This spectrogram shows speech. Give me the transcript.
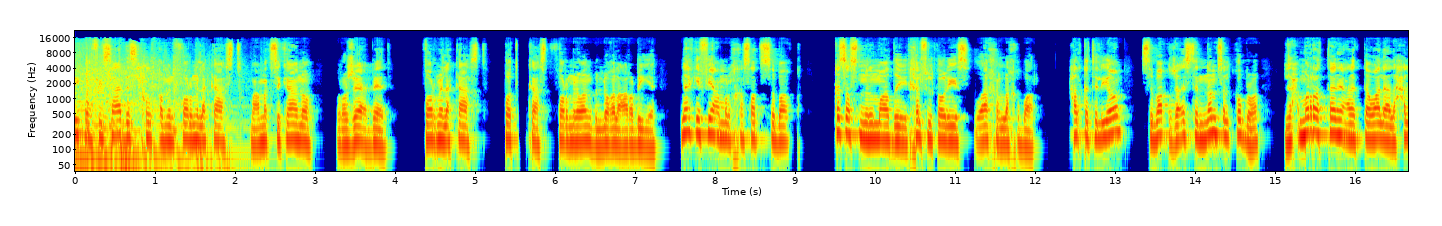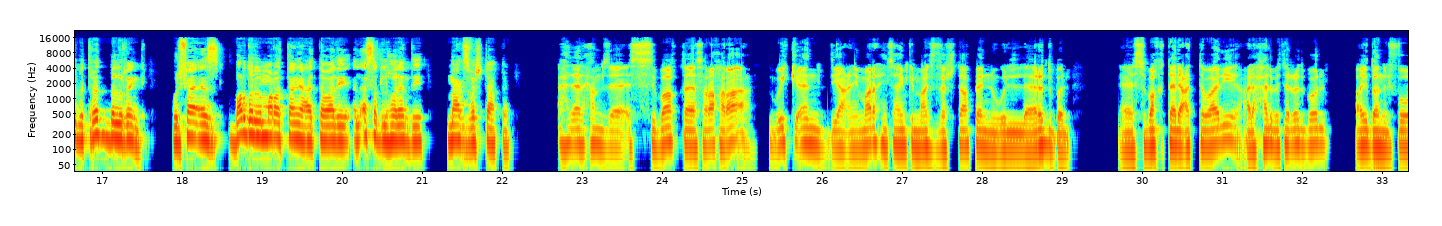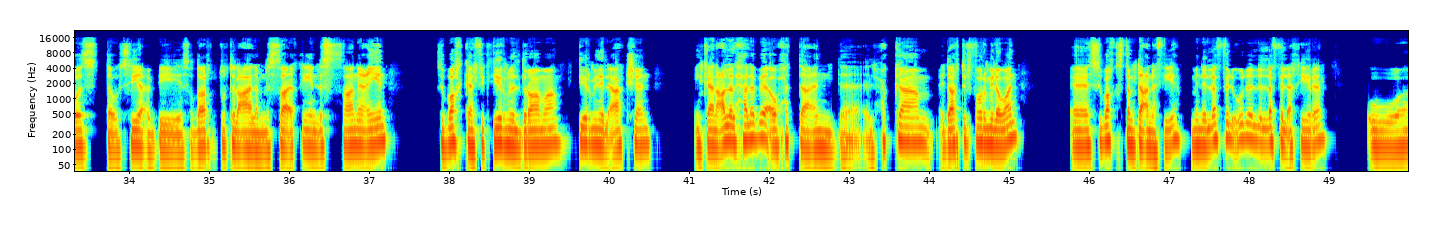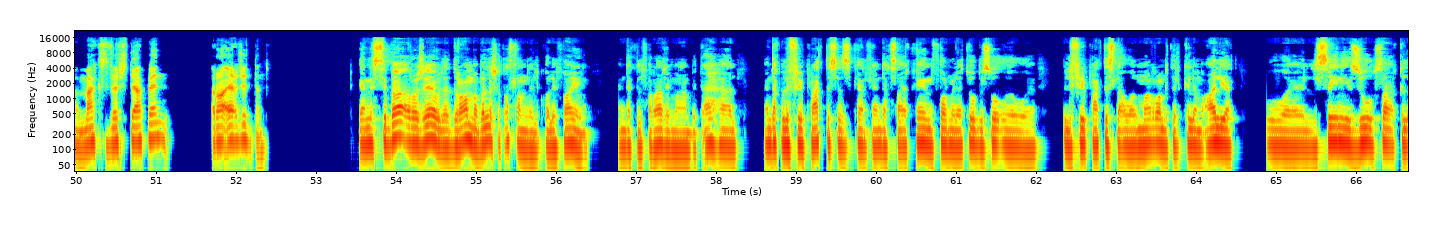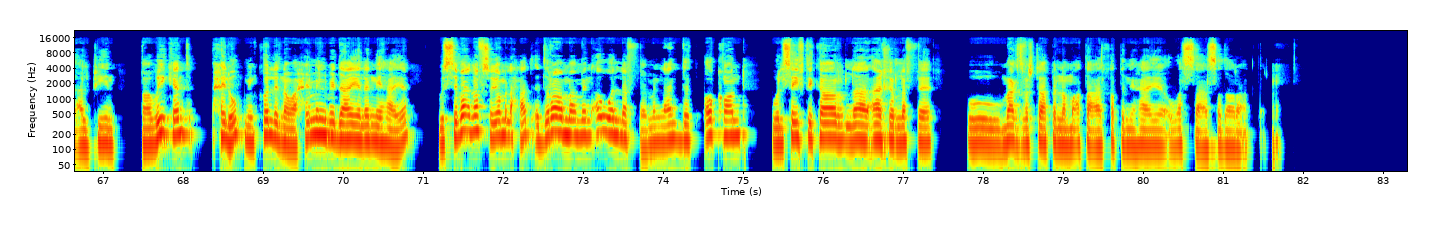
فيكم في سادس حلقة من فورمولا كاست مع مكسيكانو ورجاء عبيد. فورمولا كاست بودكاست فورمولا 1 باللغة العربية. نحكي فيه عن ملخصات السباق قصص من الماضي خلف الكواليس وآخر الأخبار. حلقة اليوم سباق جائزة النمسا الكبرى للمرة الثانية على التوالي على حلبة Red Bull Ring والفائز برضه للمرة الثانية على التوالي الأسد الهولندي ماكس فيرستابن. أهلا حمزة السباق صراحة رائع. weekend يعني ما راح ينساها يمكن ماكس فيرستابن وال Red Bull السباق التالي على التوالي على حلبة ال Red Bull أيضا الفوز توسيع بصدارة بطولة العالم للسائقين للصانعين. سباق كان في كثير من الدراما كثير من الأكشن إن كان على الحلبة أو حتى عند الحكام إدارة الفورمولا 1 سباق استمتعنا فيه من اللفه الأولى للفه الأخيرة وماكس فيرستابن رائع جدا. يعني السباق رجاء والدراما بلشت أصلا من ال qualifying عندك الفراري ما عم بتأهل. عندك بال free practices كان في عندك سائقين فورمولا 2 بيسوقوا بال free practice لأول مرة مثل كالوم ايلوت والصيني زو سائق ال Alpine. ف weekend حلو من كل النواحي من البداية للنهاية. والسباق نفسه يوم الأحد دراما من أول لفة من عند أوكون وال safety car لآخر لفة. وماكس فيرستابن لما قطع خط النهاية ووسع الصدارة أكثر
